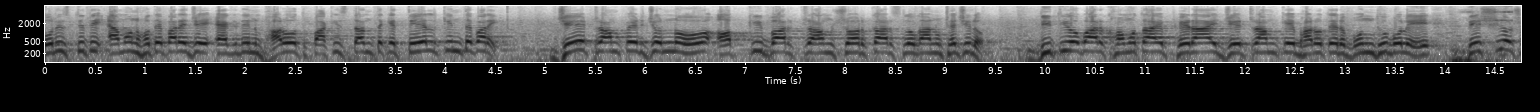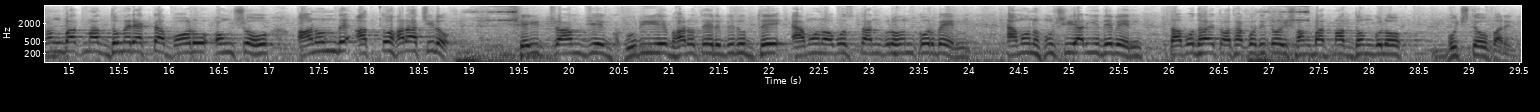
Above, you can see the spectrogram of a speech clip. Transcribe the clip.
পরিস্থিতি এমন হতে পারে যে একদিন ভারত পাকিস্তান থেকে তেল কিনতে পারে। যে ট্রাম্পের জন্য অবকি বার ট্রাম্প সরকার স্লোগান উঠেছিল দ্বিতীয়বার ক্ষমতায় ফেরায় যে ট্রাম্পকে ভারতের বন্ধু বলে দেশীয় সংবাদ মাধ্যমের একটা বড় অংশ আনন্দে আত্মহারা ছিল। সেই ট্রাম্প যে ঘুরিয়ে ভারতের বিরুদ্ধে এমন অবস্থান গ্রহণ করবেন, এমন হুঁশিয়ারি দেবেন, তা বোধহয় তথাকথিত ওই সংবাদ মাধ্যমগুলো বুঝতেও পারেনি।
